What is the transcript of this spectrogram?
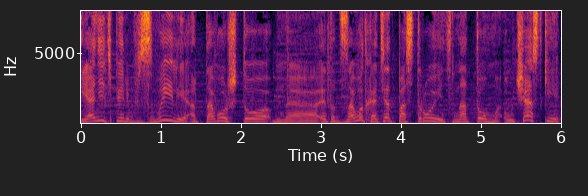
И они теперь взвыли от того, что э, этот завод хотят построить на том участке,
